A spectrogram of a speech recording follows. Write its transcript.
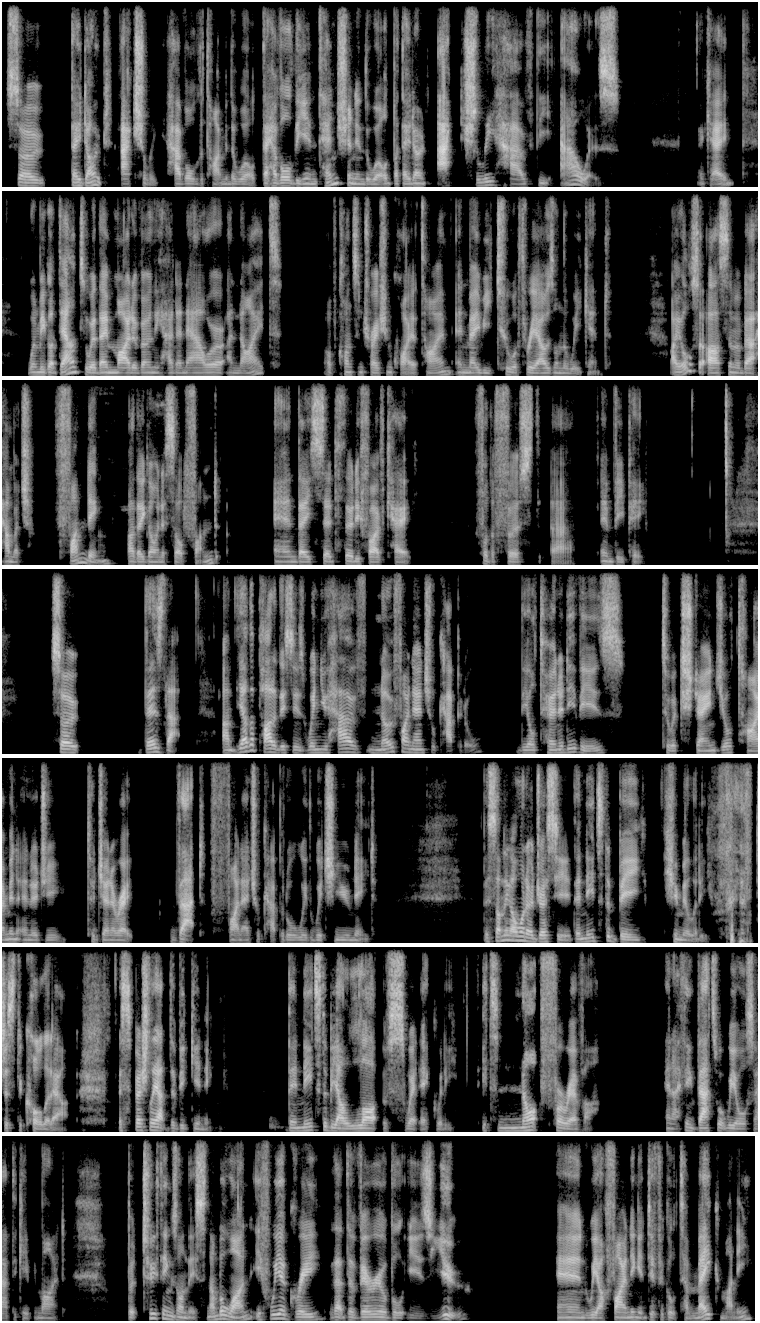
So they don't actually have all the time in the world. They have all the intention in the world, but they don't actually have the hours. Okay. When we got down to it, they might have only had an hour a night of concentration, quiet time, and maybe two or three hours on the weekend. I also asked them about how much funding are they going to self fund, and they said 35K for the first uh, MVP. So there's that. Um, the other part of this is when you have no financial capital, the alternative is to exchange your time and energy to generate that financial capital with which you need. There's something I want to address here. There needs to be humility, just to call it out, especially at the beginning. There needs to be a lot of sweat equity. It's not forever. And I think that's what we also have to keep in mind. But two things on this. Number one, if we agree that the variable is you and we are finding it difficult to make money,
